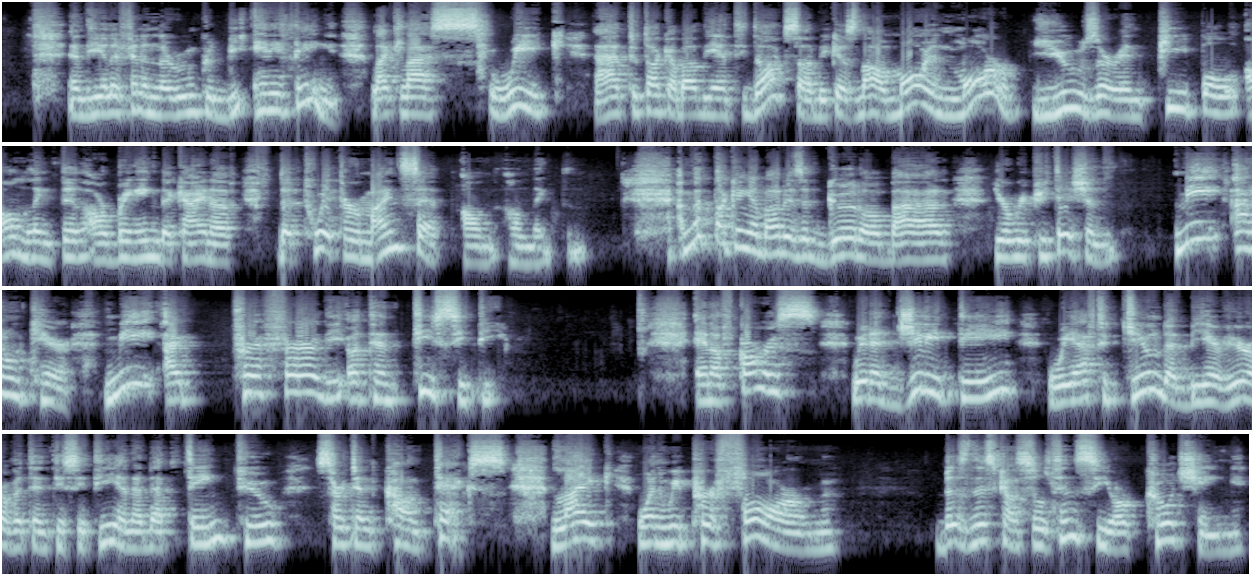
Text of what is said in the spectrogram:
And the elephant in the room could be anything. Like last week, I had to talk about the anti-doxa because now more and more user and people on LinkedIn are bringing the kind of the Twitter mindset on, on LinkedIn. I'm not talking about is it good or bad, your reputation. Me, I don't care. Me, I prefer the authenticity. And of course, with agility, we have to tune that behavior of authenticity and adapting to certain contexts. Like when we perform business consultancy or coaching,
